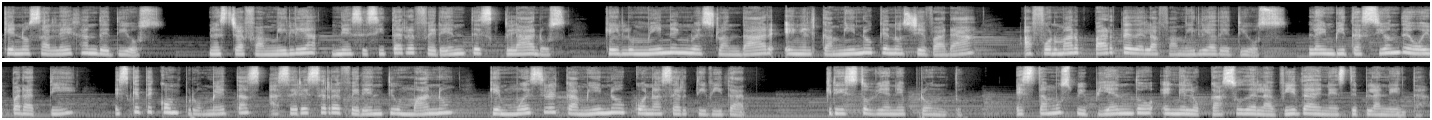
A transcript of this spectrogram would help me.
que nos alejan de Dios. Nuestra familia necesita referentes claros que iluminen nuestro andar en el camino que nos llevará a formar parte de la familia de Dios. La invitación de hoy para ti es que te comprometas a ser ese referente humano que muestre el camino con asertividad. Cristo viene pronto. Estamos viviendo en el ocaso de la vida en este planeta.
